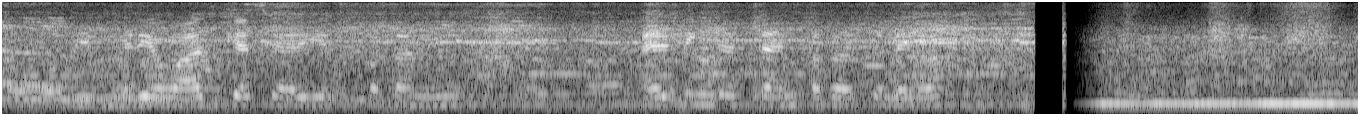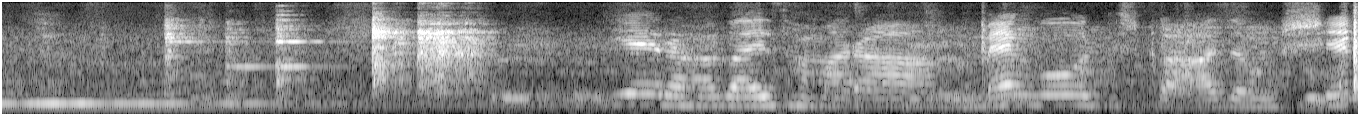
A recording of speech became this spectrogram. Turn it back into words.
तो अभी मेरी आवाज़ कैसे आ रही है तो पता नहीं। एडिटिंग के टाइम पता चलेगा। रहा गाइस हमारा मैंगो जिसका आज हम शेक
